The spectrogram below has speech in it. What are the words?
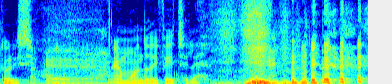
Durísimo. es que. Es un mundo difícil, ¿eh?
